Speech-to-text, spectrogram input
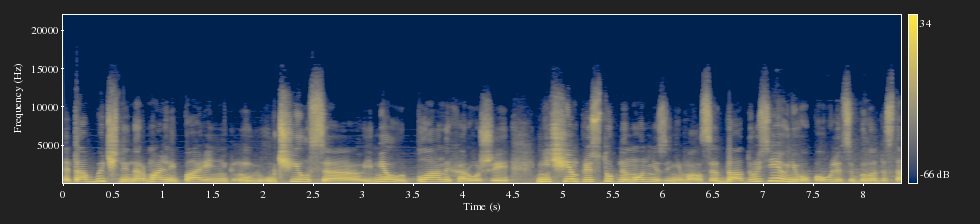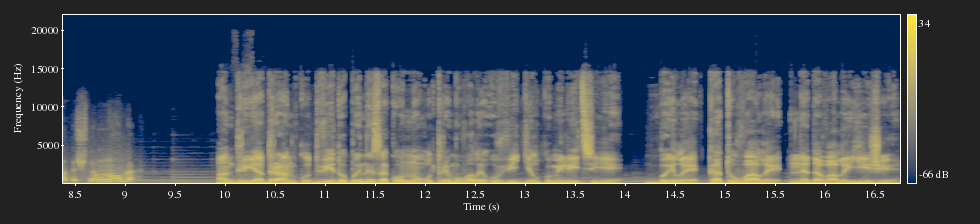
Это обычный нормальный парень, у- учился, имел планы хорошие, ничем преступным он не занимался. Да, друзей у него по улице было достаточно много, Андрія Дранку дві доби незаконно утримували у відділку міліції, били, катували, не давали їжі.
